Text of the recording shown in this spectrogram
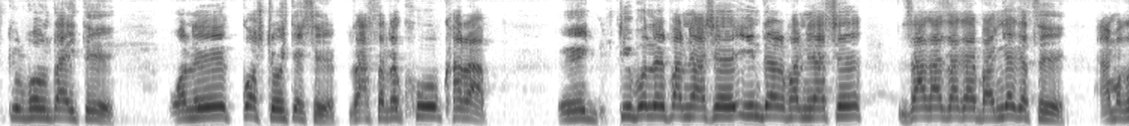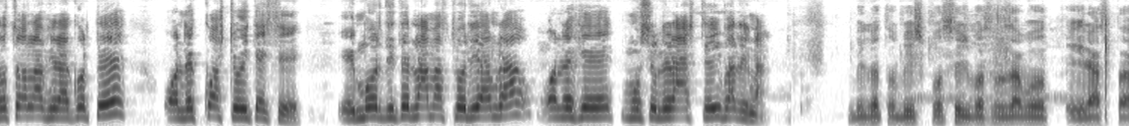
স্কুল পর্যন্ত আইতে অনেক কষ্ট হইতেছে। রাস্তাটা খুব খারাপ। এই টিউবওয়েলের পানি আসে, ইন্দ্রার পানি আসে, জায়গায় জায়গায় ভাঙ্গা গেছে। আমাকে চলাফেরা করতে অনেক কষ্ট হইতেছে। এই মসজিদে নামাজ পড়ি আমরা, অনেকে মুসলিরা আসতেই পারি না। বিগত বিশ পঁচিশ বছর যাবত এই রাস্তা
